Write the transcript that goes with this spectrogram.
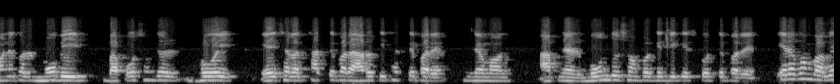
মনে করেন মুভি বা পছন্দের বই, এছাড়া থাকতে পারে, আরও কি থাকতে পারে, যেমন আপনার বন্ধু সম্পর্কে জিজ্ঞেস করতে পারে এরকম ভাবে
